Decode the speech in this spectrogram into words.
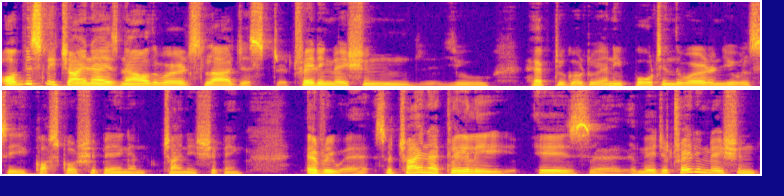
obviously, China is now the world's largest uh, trading nation. You have to go to any port in the world and you will see Costco shipping and Chinese shipping everywhere. So, China clearly is uh, a major trading nation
